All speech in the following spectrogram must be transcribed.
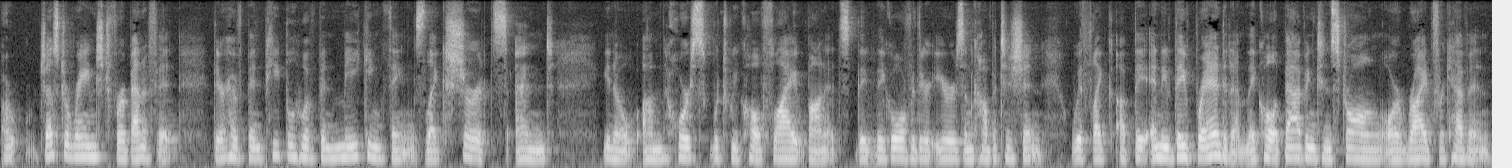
uh, just arranged for a benefit. There have been people who have been making things like shirts and you know, um, horse, which we call fly bonnets. They, they go over their ears in competition with like up they and they've branded them. They call it Babington Strong or Ride for Kevin.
